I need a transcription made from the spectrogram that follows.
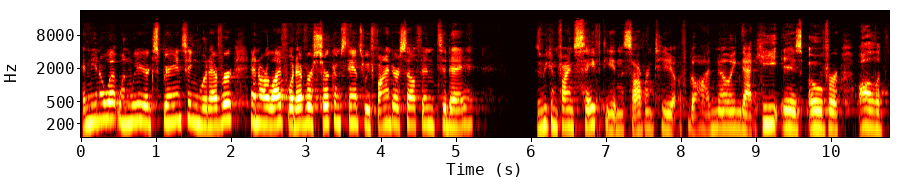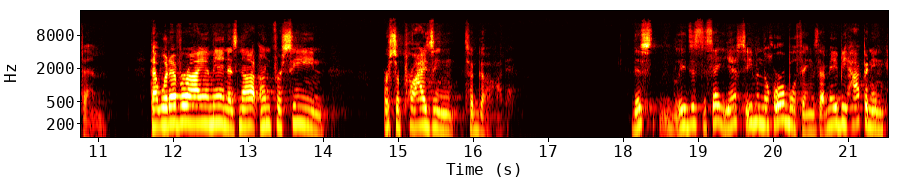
And you know what? When we are experiencing whatever in our life, whatever circumstance we find ourselves in today, is we can find safety in the sovereignty of God, knowing that He is over all of them. That whatever I am in is not unforeseen or surprising to God. This leads us to say, yes, even the horrible things that may be happening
